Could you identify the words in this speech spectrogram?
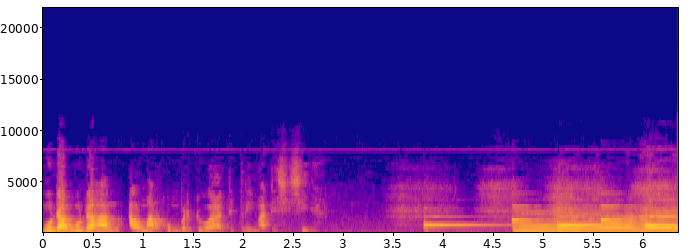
Mudah-mudahan almarhum berdua diterima di sisinya. Rana!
